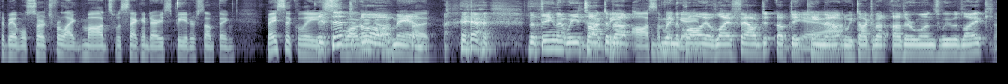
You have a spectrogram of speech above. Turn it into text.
to be able to search for like mods with secondary speed or something. Basically, Is that? Swagaga, oh man, But the thing that we talked about awesome when the in-game. quality of life out update came out, and we talked about other ones we would like. yeah,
